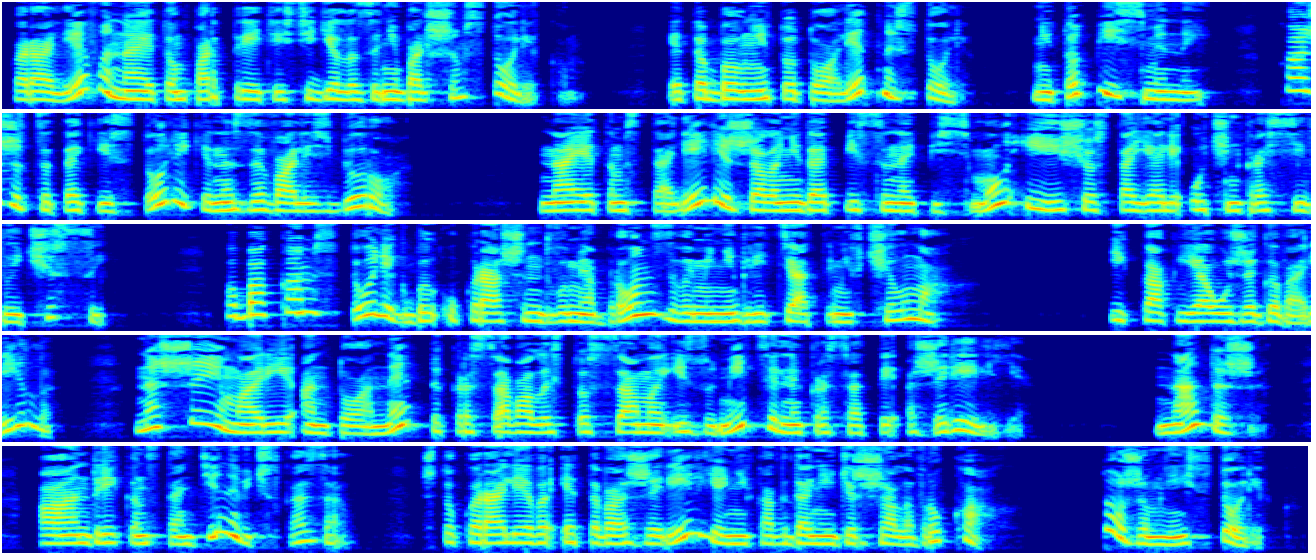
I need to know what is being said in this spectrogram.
Королева на этом портрете сидела за небольшим столиком. Это был не то туалетный столик, не то письменный. Кажется, такие столики назывались бюро. На этом столе лежало недописанное письмо и еще стояли очень красивые часы. По бокам столик был украшен двумя бронзовыми негритятами в челмах. И, как я уже говорила, на шее Марии Антуанетты красовалось то самое изумительной красоты ожерелье. Надо же, а Андрей Константинович сказал, что королева этого ожерелья никогда не держала в руках. Тоже мне историк.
